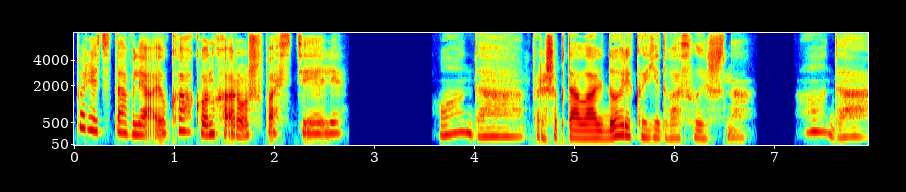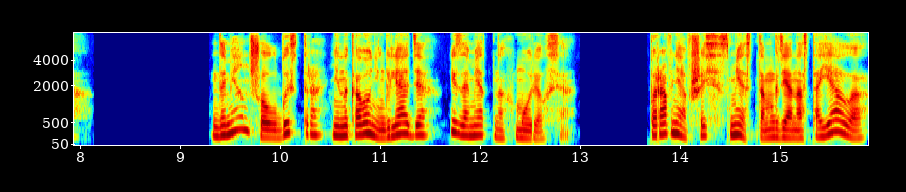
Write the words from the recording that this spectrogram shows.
«Представляю, как он хорош в постели». «О, да», — прошептала Альдорика едва слышно. «О, да». Дамиан шел быстро, ни на кого не глядя, и заметно хмурился. Поравнявшись с местом, где она стояла,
